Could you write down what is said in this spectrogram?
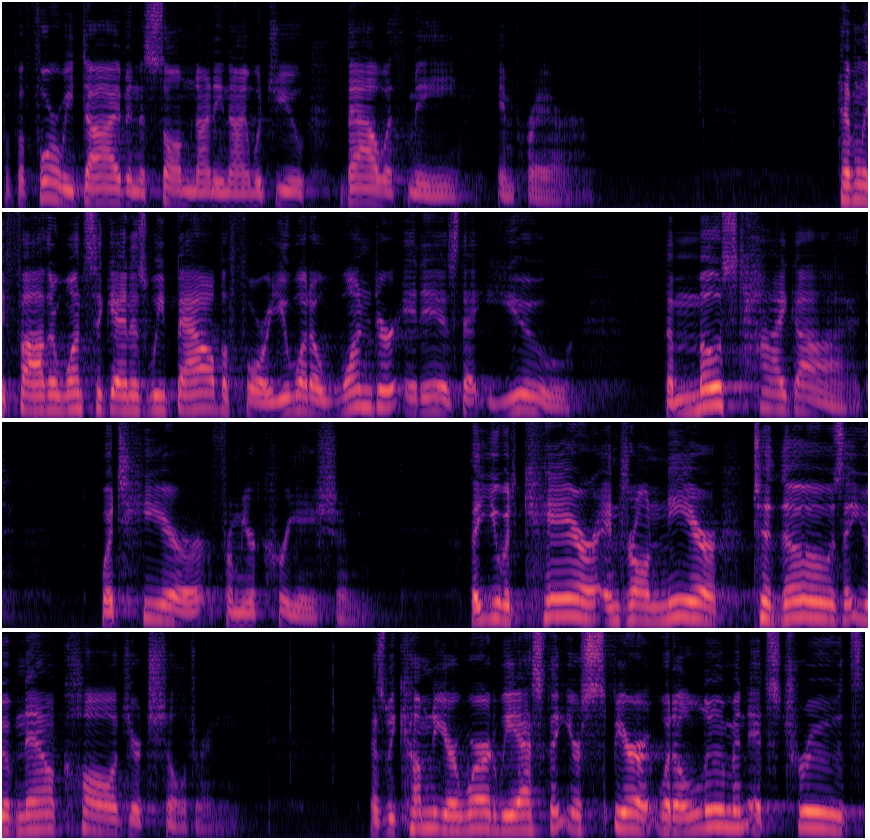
But before we dive into Psalm 99, would you bow with me in prayer? Heavenly Father, once again, as we bow before you, what a wonder it is that you, the Most High God, would hear from your creation, that you would care and draw near to those that you have now called your children. As we come to your word, we ask that your Spirit would illumine its truths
